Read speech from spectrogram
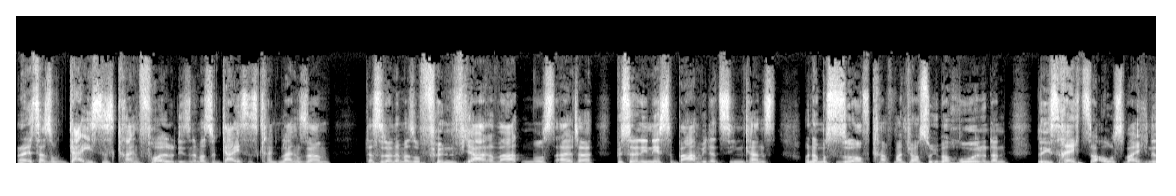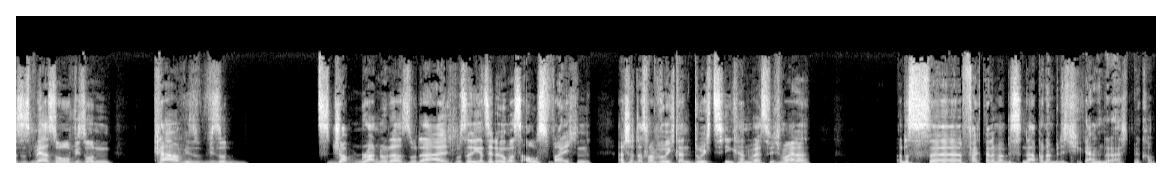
dann ist das so geisteskrank voll und die sind immer so geisteskrank langsam, dass du dann immer so fünf Jahre warten musst, Alter, bis du dann die nächste Bahn wieder ziehen kannst. Und dann musst du so auf Krampf manchmal auch so überholen und dann links, rechts so ausweichen. Das ist mehr so wie so ein, keine Ahnung, wie so, wie so Jump'n'Run oder so da. Ich muss da die ganze Zeit irgendwas ausweichen, anstatt dass man wirklich dann durchziehen kann. Weißt du, wie ich meine? Und das äh, fuckt dann immer ein bisschen ab und dann bin ich gegangen. Da dachte ich mir, komm,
